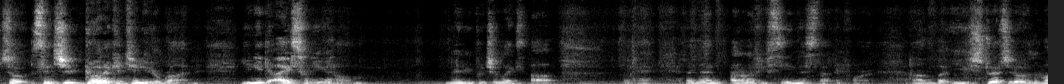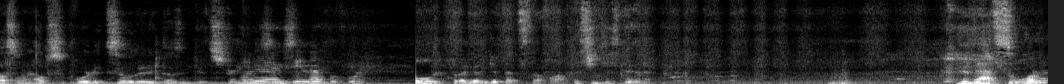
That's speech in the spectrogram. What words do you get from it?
So since you're going to continue to run, you need to ice when you get home. Maybe put your legs up, okay, and then I don't know if you've seen this stuff before. Um, but you stretch it over the muscle and help support it so that it doesn't get strained. Oh, yeah, I've seen that before. Old, but I gotta get that stuff off that she just did. You're that sore?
